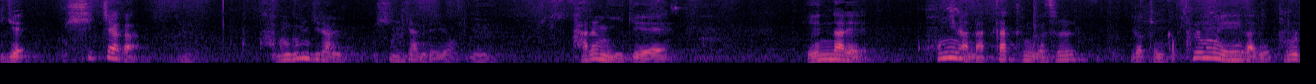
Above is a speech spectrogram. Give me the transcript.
이게 시자가 담금지랄 시자인데요. 예. 발음이 이게 옛날에 홍이나 낫 같은 것을 이렇게 그러니까 풀무에 해가지고 불을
